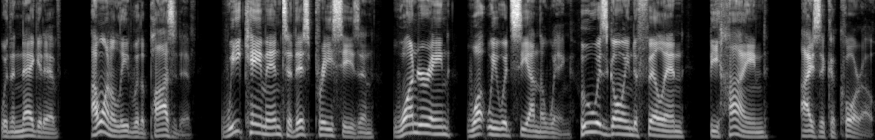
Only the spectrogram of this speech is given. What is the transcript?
with a negative. I want to lead with a positive. We came into this preseason wondering what we would see on the wing. Who was going to fill in behind Isaac Okoro?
